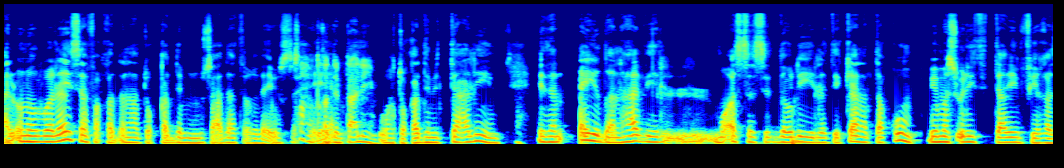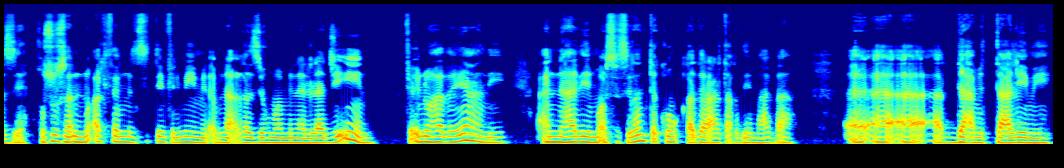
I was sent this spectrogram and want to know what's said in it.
الأونروا ليس فقط أنها تقدم المساعدات الغذائية صح والصحية تقدم تعليم. وتقدم التعليم. إذا أيضا هذه المؤسسة الدولية التي كانت تقوم بمسؤولية التعليم في غزة خصوصا أنه أكثر من 60% من أبناء غزة هم من اللاجئين. فإنه هذا يعني أن هذه المؤسسة لن تكون قادرة على تقديم هذا. الدعم التعليمي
